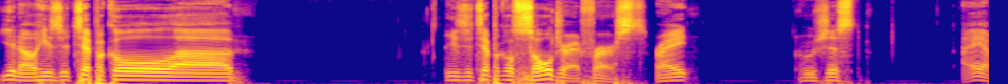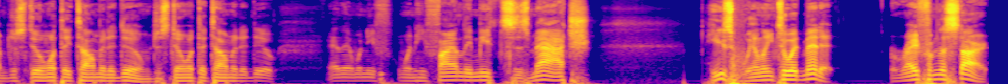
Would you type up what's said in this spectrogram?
you know, he's your typical, uh, he's a typical soldier at first, right? Who's just, hey, I'm just doing what they tell me to do. I'm just doing what they tell me to do. And then when he when he finally meets his match, he's willing to admit it right from the start.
